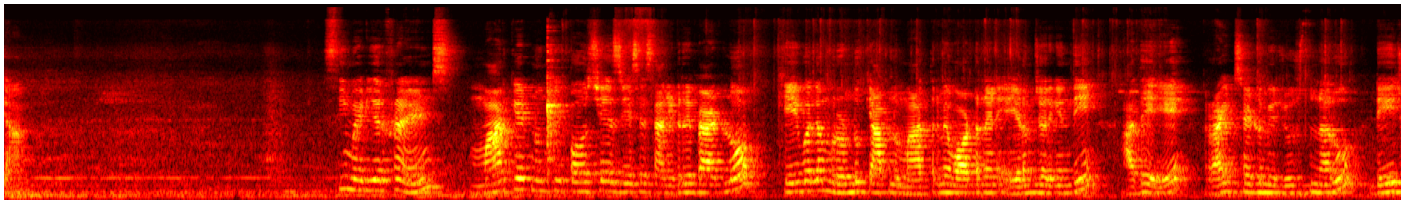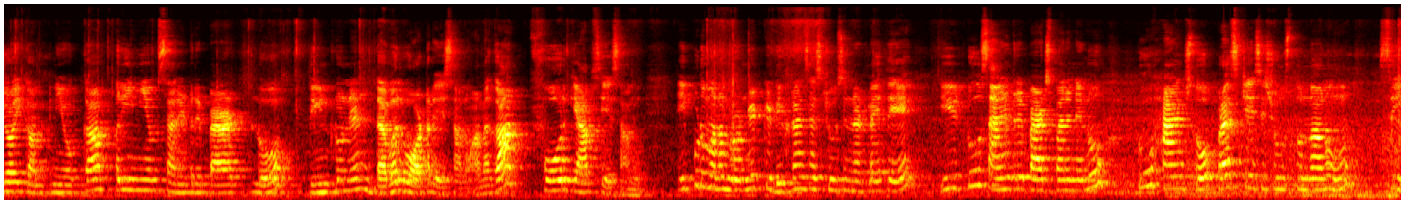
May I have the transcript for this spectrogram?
cap see my dear friends market నుంచి పర్చేస్ చేసే శానిటరీ ప్యాడ్లో కేవలం రెండు క్యాప్లు మాత్రమే వాటర్ నేను వేయడం జరిగింది. అదే రైట్ సైడ్లో మీరు చూస్తున్నారు డేజాయ్ కంపెనీ యొక్క ప్రీమియం శానిటరీ ప్యాడ్లో దీంట్లో నేను డబల్ వాటర్ వేసాను. అనగా ఫోర్ క్యాప్స్ వేసాను. ఇప్పుడు మనం రెండింటికి డిఫరెన్సెస్ చూసినట్లయితే ఈ టూ శానిటరీ ప్యాడ్స్ పైన నేను టూ హ్యాండ్స్తో ప్రెస్ చేసి చూస్తున్నాను. సి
